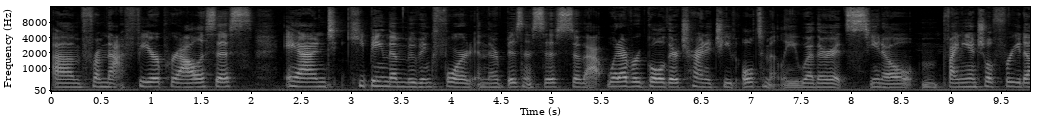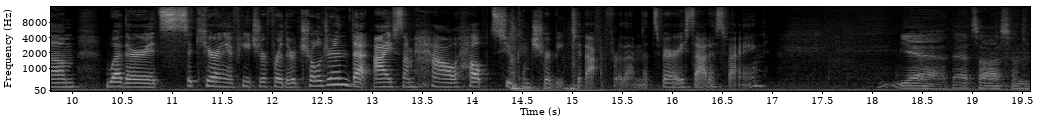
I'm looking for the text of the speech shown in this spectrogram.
um, from that fear paralysis, and keeping them moving forward in their businesses so that whatever goal they're trying to achieve ultimately, whether it's, you know, financial freedom, whether it's securing a future for their children, that I somehow helped to contribute to that for them. That's very satisfying. Yeah, that's awesome.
